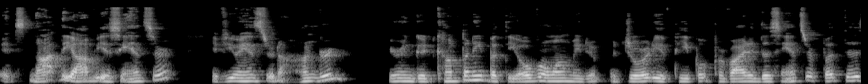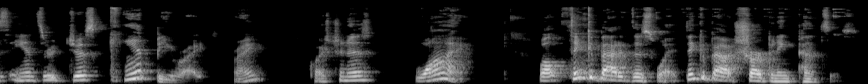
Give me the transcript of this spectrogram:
it's not the obvious answer. If you answered 100, you're in good company, but the overwhelming majority of people provided this answer, but this answer just can't be right, right? Question is, why? Well, think about it this way. Think about sharpening pencils.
